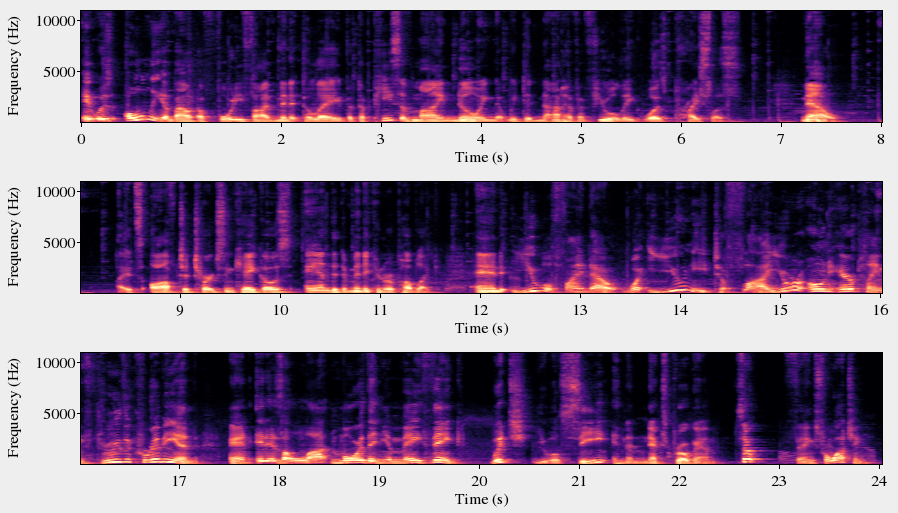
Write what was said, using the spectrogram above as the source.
It was only about a 45 minute delay, but the peace of mind knowing that we did not have a fuel leak was priceless. Now, it's off to Turks and Caicos and the Dominican Republic, and you will find out what you need to fly your own airplane through the Caribbean, and it is a lot more than you may think, which you will see in the next program. So, thanks for watching.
